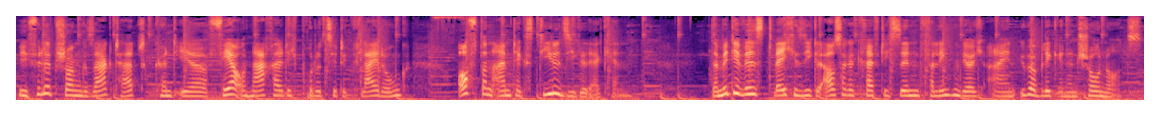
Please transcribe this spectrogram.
Wie Philipp schon gesagt hat, könnt ihr fair und nachhaltig produzierte Kleidung oft an einem Textilsiegel erkennen. Damit ihr wisst, welche Siegel aussagekräftig sind, verlinken wir euch einen Überblick in den Show Notes.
